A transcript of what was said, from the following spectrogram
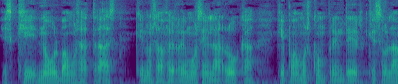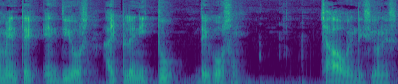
es que no volvamos atrás, que nos aferremos en la roca, que podamos comprender que solamente en Dios hay plenitud de gozo. Chao, bendiciones.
